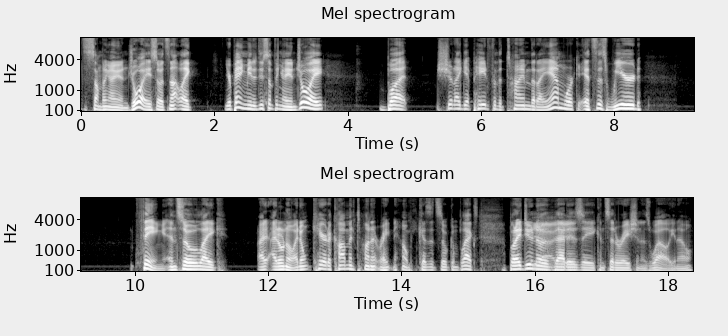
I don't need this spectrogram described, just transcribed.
something I enjoy. So it's not like you're paying me to do something I enjoy but should I get paid for the time that I am working it's this weird thing. And so like I, I don't know. I don't care to comment on it right now because it's so complex but I do know Yeah, that is. a consideration as well you know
